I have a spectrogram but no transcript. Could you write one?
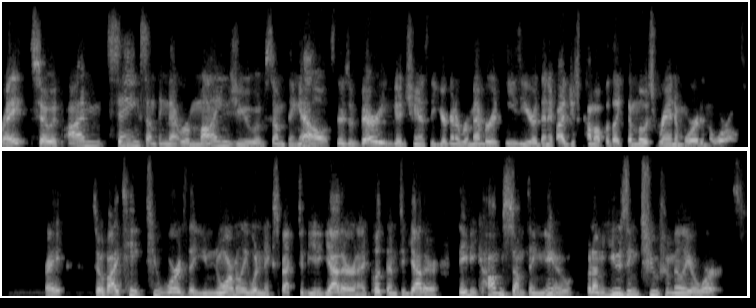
right? So if I'm saying something that reminds you of something else, there's a very good chance that you're going to remember it easier than if I just come up with like the most random word in the world, right? So if I take two words that you normally wouldn't expect to be together and I put them together, they become something new, but I'm using two familiar words.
